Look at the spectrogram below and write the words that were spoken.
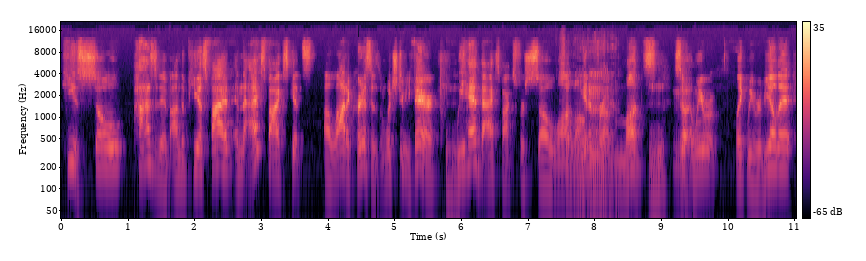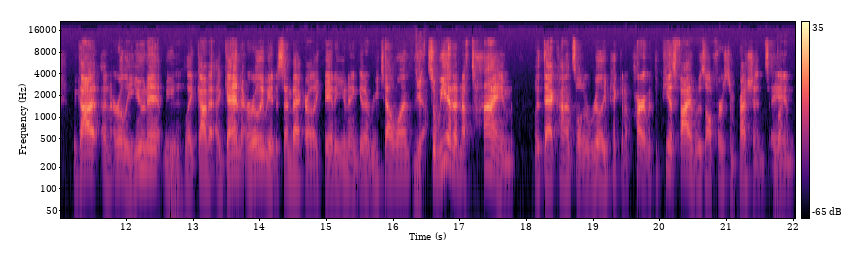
He is so positive on the PS5, and the Xbox gets a lot of criticism. Which, to be fair, Mhm. we had the Xbox for so long. So long, we had it for yeah. months. Mhm. So and we were like we revealed it. We got an early unit. We Mhm. like got it again early. We had to send back our like beta unit and get a retail one. Yeah. So we had enough time with that console to really pick it apart. With the PS5, it was all first impressions, and Right.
